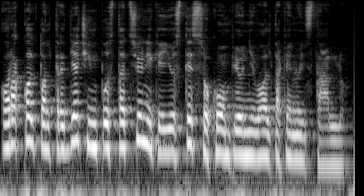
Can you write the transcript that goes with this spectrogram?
Ho raccolto altre 10 impostazioni che io stesso compio ogni volta che lo installo.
